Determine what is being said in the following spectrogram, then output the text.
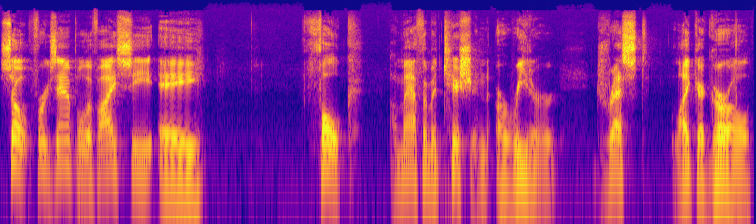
So, for example, if I see a folk, a mathematician, a reader dressed like a girl,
